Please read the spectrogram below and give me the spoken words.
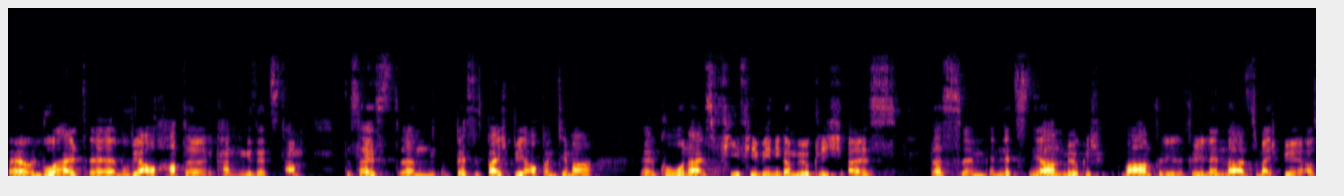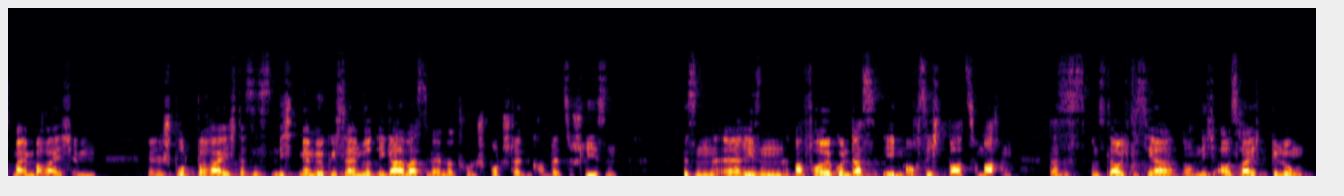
äh, und wo halt, äh, wo wir auch harte Kanten gesetzt haben. Das heißt, ähm, bestes Beispiel auch beim Thema äh, Corona ist viel, viel weniger möglich, als das ähm, in den letzten Jahren möglich waren für die, für die Länder. Also zum Beispiel aus meinem Bereich im äh, Sportbereich, dass es nicht mehr möglich sein wird, egal was die Länder tun, Sportstätten komplett zu schließen, ist ein äh, Riesenerfolg und das eben auch sichtbar zu machen. Das ist uns, glaube ich, bisher noch nicht ausreichend gelungen.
